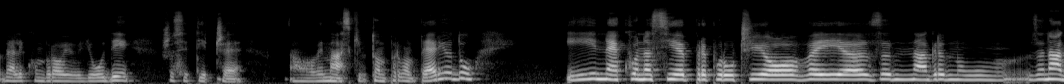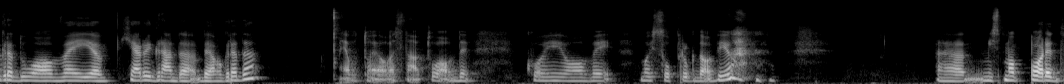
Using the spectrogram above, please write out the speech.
velikom broju ljudi što se tiče ovaj, maski u tom prvom periodu. I neko nas je preporučio ovaj, za, nagradnu, za nagradu ovaj, Heroj grada Beograda. Evo, to je ova statua ovde koji ovaj, moj suprug dobio. E, mi smo, pored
